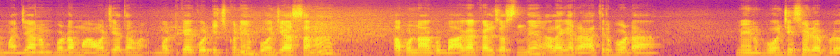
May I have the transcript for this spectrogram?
మధ్యాహ్నం పూట మామిడి చేత మొట్టికాయ కొట్టించుకుని భోంచేస్తాను అప్పుడు నాకు బాగా కలిసి వస్తుంది అలాగే రాత్రిపూట నేను భోంచేసేటప్పుడు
